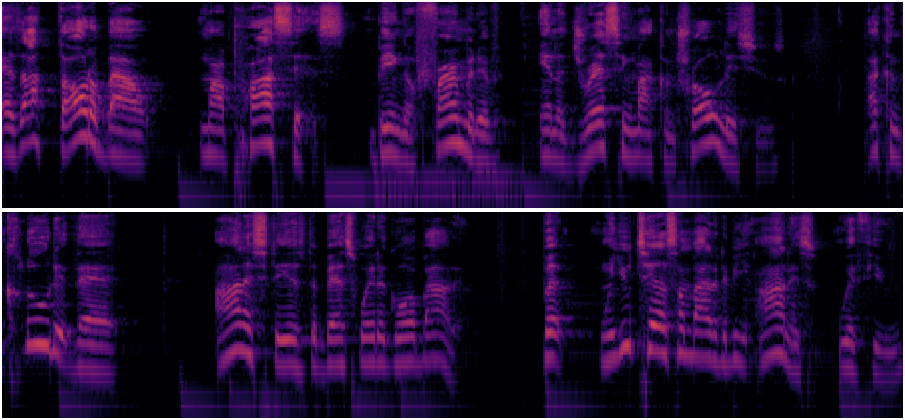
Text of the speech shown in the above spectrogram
as I thought about my process being affirmative in addressing my control issues, I concluded that honesty is the best way to go about it. But when you tell somebody to be honest with you,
